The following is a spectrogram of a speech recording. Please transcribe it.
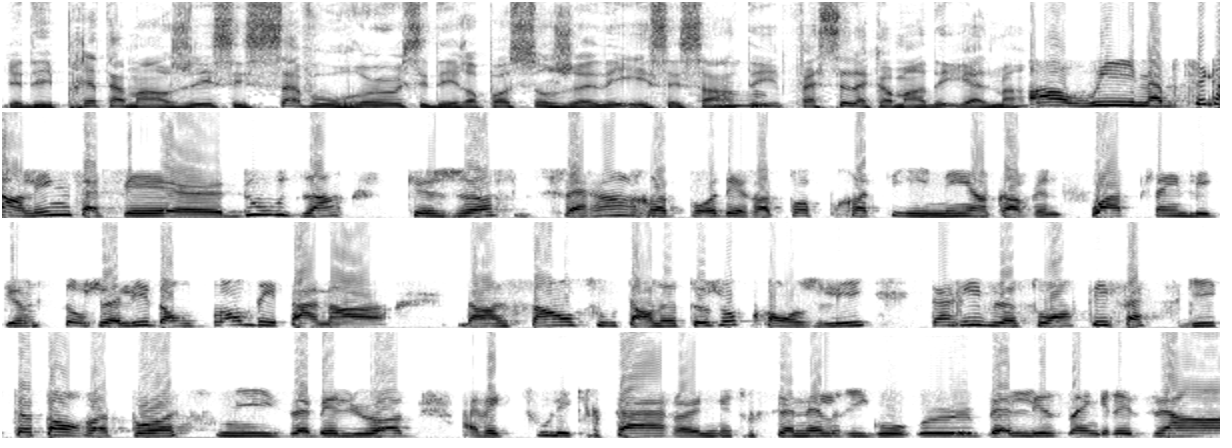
il y a des prêts à manger, c'est savoureux, c'est des repas surgelés et c'est santé, Mhm. facile à commander également. Ah oui, ma boutique en ligne, ça fait euh, 12 ans que j'offre différents repas, des repas protéinés, encore une fois, plein de légumes surgelés, donc bon dépanneur, dans le sens où tu en as toujours congelé, tu arrives le soir, tu es fatigué, tu as ton repas signé Isabelle Huot avec tous les critères euh, nutritionnels rigoureux, belle liste d'ingrédients.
